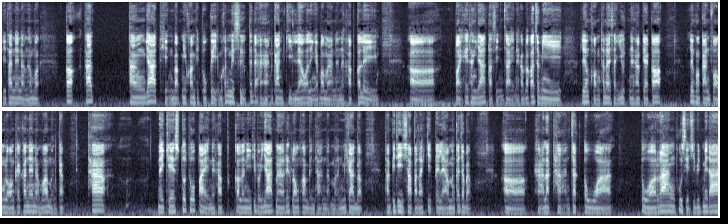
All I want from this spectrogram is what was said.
ที่ท่านแนะนำนะครับว่าก็ถ้า ทางญาติเห็นแบบมีความผิดปกติมันก็มีสืบตั้งแต่อาหารการกินแล้วอะไรเงี้ยประมาณนั้นนะครับ ก็เลยเปล่อยให้ทางญาติตัดสินใจนะครับ แล้วก็จะมีเรื่องของทนายสายหยุดนะครับ แกก็เรื่องของการฟ้องร้องแกก็แนะนำว่าเหมือนกับถ้าในเคสทั่ว ๆ ไปนะครับ กรณีที่แบบญาติมาเรียกร้องความเป็นธรรมแบบมันมีการแบบทำพิธีชาปนกิจไปแล้ว มันก็จะแบบหาหลักฐานจากตัวตัวร่างผู้เสียชีวิตไม่ได้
